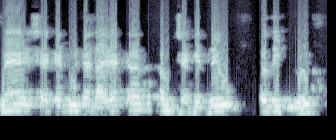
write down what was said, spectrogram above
मैं इस अकेडमी का डायरेक्टर कम सेक्रेटरी हूँ, प्रदीप रोहित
